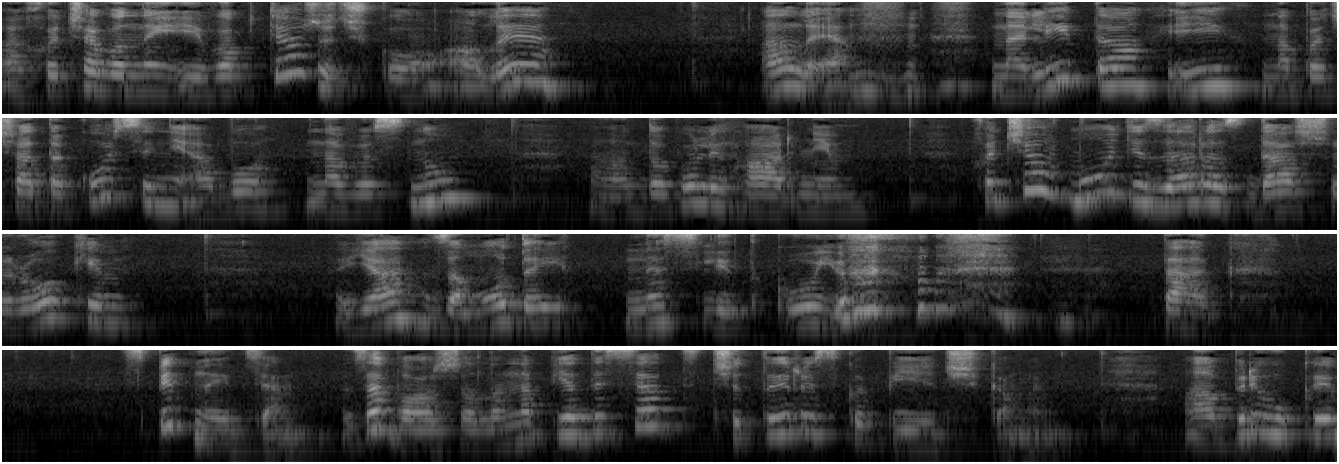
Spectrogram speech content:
Е, хоча вони і в обтяжечку, але але на літо і на початок осені або на весну доволі гарні. Хоча в моді зараз да, широкі, я за модою не слідкую. Так, спідниця заважила на 54 з копієчками. Брюки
